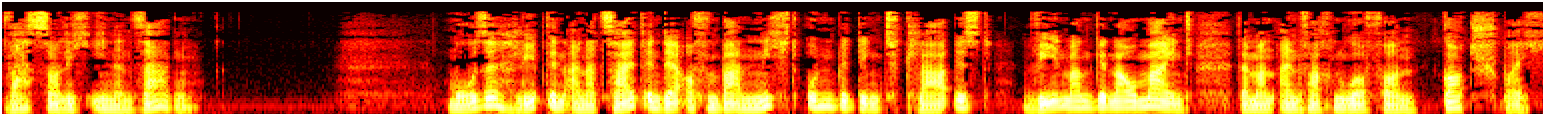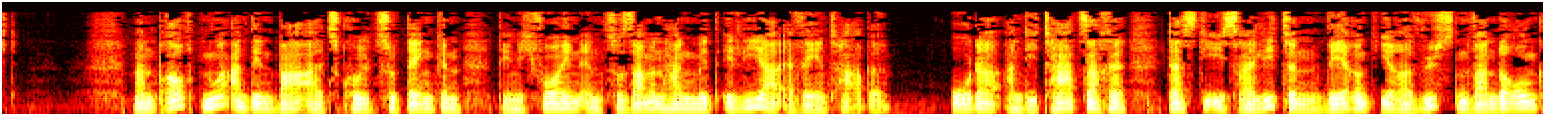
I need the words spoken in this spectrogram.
was soll ich ihnen sagen? Mose lebt in einer Zeit, in der offenbar nicht unbedingt klar ist, wen man genau meint, wenn man einfach nur von Gott spricht. Man braucht nur an den Baalskult zu denken, den ich vorhin im Zusammenhang mit Elia erwähnt habe oder an die Tatsache, dass die Israeliten während ihrer Wüstenwanderung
